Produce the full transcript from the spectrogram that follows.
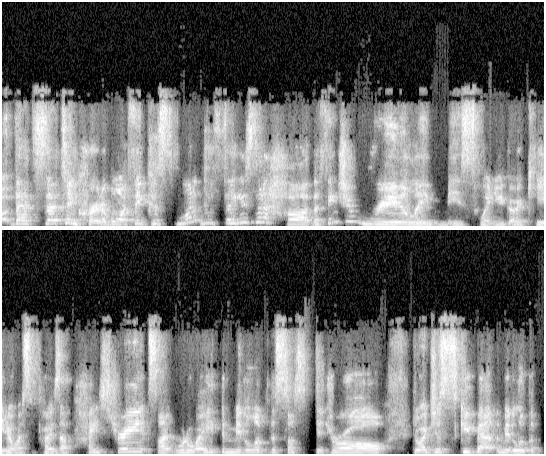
Oh, that's that's incredible. I think because one of the things that are hard, the things you really miss when you go keto, I suppose, are pastry. It's like, what do I eat? The middle of the sausage roll? Do I just scoop out the middle of the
